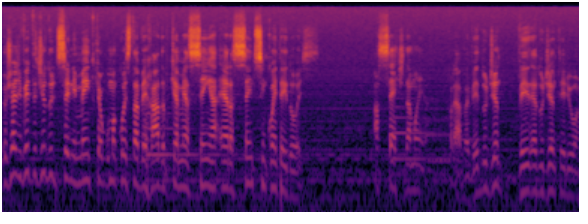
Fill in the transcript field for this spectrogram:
eu já devia ter tido o discernimento que alguma coisa estava errada, porque a minha senha era 152. Às sete da manhã. Falei, ah, vai ver do dia, é do dia anterior.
